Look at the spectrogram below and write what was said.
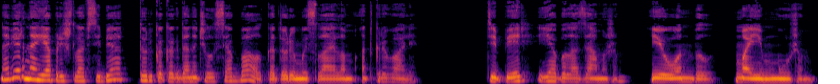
Наверное, я пришла в себя только когда начался бал, который мы с Лайлом открывали. Теперь я была замужем, и он был моим мужем.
